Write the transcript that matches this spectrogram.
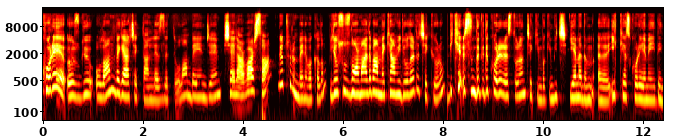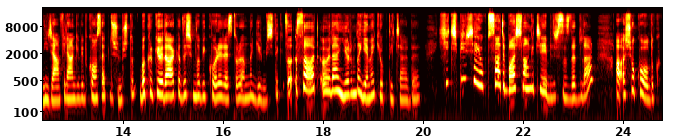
Kore'ye özgü olan ve gerçekten lezzetli olan beğeneceğim şeyler varsa götürün beni bakalım. Biliyorsunuz normalde ben mekan videoları da çekiyorum. Bir keresinde bir de Kore restoranı çekeyim bakayım hiç yemedim. Ee, ilk kez Kore yemeği deneyeceğim falan gibi bir konsept düşünmüştüm. Bakırköy'de arkadaşımla bir Kore restoranına girmiştik. Sa- saat öğlen yarımda yemek yoktu içeride. Hiçbir şey yoktu sadece başlangıç yiyebilirsiniz dediler. Aa şok olduk.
